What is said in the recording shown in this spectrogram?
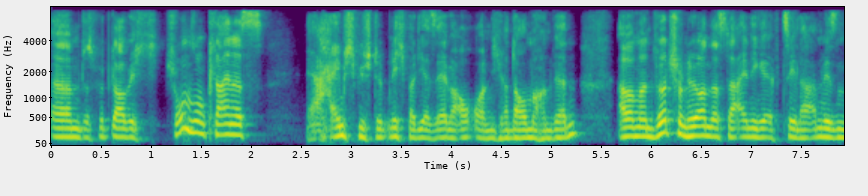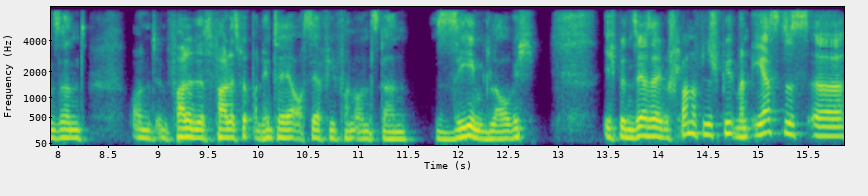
Ähm, das wird, glaube ich, schon so ein kleines, ja, Heimspiel stimmt nicht, weil die ja selber auch ordentlich Radau machen werden. Aber man wird schon hören, dass da einige FCler anwesend sind. Und im Falle des Falles wird man hinterher auch sehr viel von uns dann sehen, glaube ich. Ich bin sehr, sehr gespannt auf dieses Spiel. Mein erstes äh,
